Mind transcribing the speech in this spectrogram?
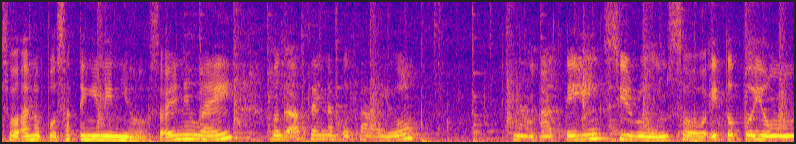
So, ano po sa tingin ninyo? So, anyway, mag-a-apply na po tayo ng ating serum. So, ito po yung,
